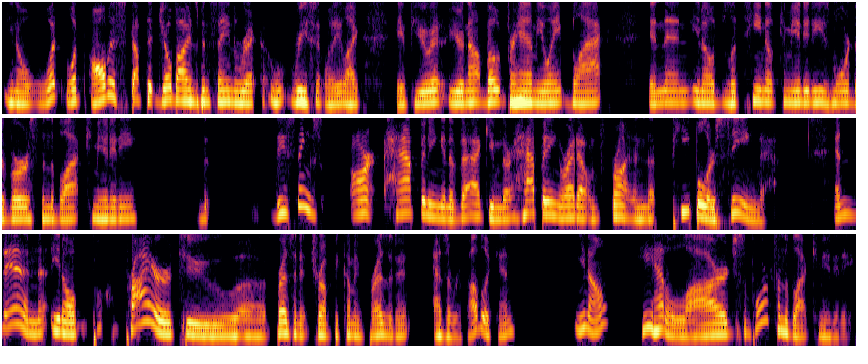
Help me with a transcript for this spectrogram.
you know what what all this stuff that Joe Biden's been saying re- recently like if you you're not voting for him you ain't black. And then you know Latino communities more diverse than the black community. These things aren't happening in a vacuum. They're happening right out in front and the people are seeing that. And then you know p- prior to uh, President Trump becoming president as a Republican you know he had a large support from the black community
